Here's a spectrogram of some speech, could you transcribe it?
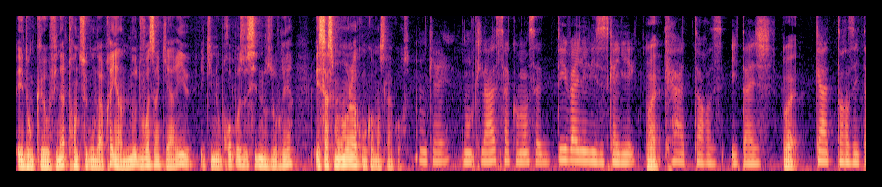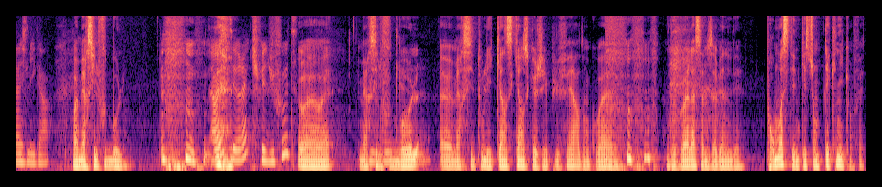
Et donc, euh, au final, 30 secondes après, il y a un autre voisin qui arrive et qui nous propose aussi de nous ouvrir. Et c'est à ce moment-là qu'on commence la course. Ok. Donc là, ça commence à dévaler les escaliers. Ouais. 14 étages. Ouais. 14 étages, les gars. Ouais, merci le football. ah ouais, c'est vrai? Tu fais du foot? Ouais, ouais. Merci le football. Euh, euh, merci tous les 15-15 que j'ai pu faire. Donc, ouais. donc, ouais, là, ça nous a bien aidé. Pour moi, c'était une question de technique, en fait.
